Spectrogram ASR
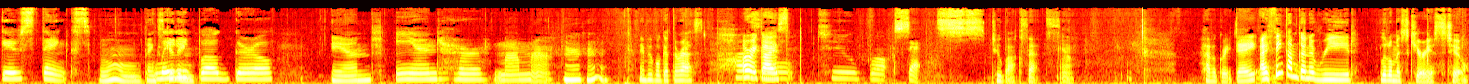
gives thanks. Ooh, Thanksgiving. Ladybug Girl And and her mama. mm-hmm. Maybe we'll get the rest. All right, guys. Puzzle Two box sets. Two box sets. Yeah. Have a great day. I think I'm gonna read Little Miss Curious too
